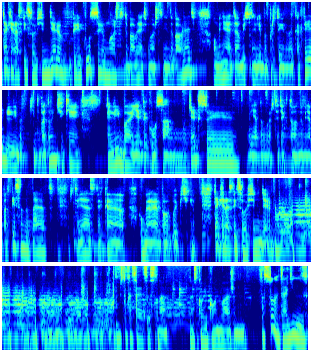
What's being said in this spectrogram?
Так я расписываю всю неделю. Перекусы можете добавлять, можете не добавлять. У меня это обычно либо протеиновый коктейль, либо какие-то батончики, либо я пеку сам кексы. Я думаю, что те, кто на меня подписан, знают, что я слегка угораю по выпечке. Так я расписываю всю неделю. Что касается сна, насколько он важен? Сон – это один из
